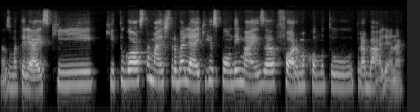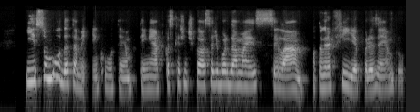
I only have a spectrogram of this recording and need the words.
Os materiais que, que tu gosta mais de trabalhar e que respondem mais à forma como tu trabalha, né? E isso muda também com o tempo. Tem épocas que a gente gosta de bordar mais, sei lá, fotografia, por exemplo,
